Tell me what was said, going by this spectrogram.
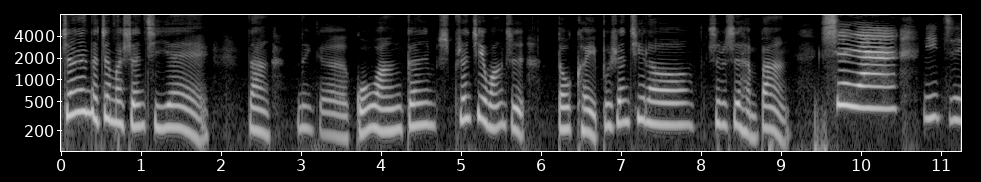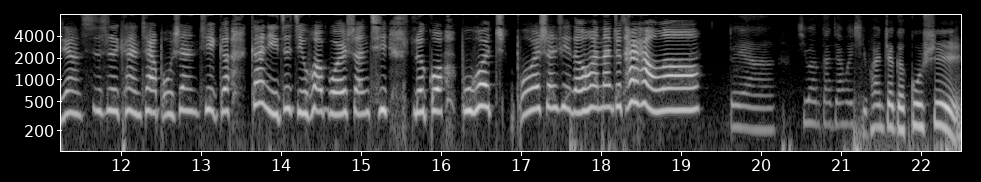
真的这么神奇耶！让那个国王跟生气王子都可以不生气喽，是不是很棒？是啊，你只要试试看唱不生气歌，看你自己会不会生气。如果不会不会生气的话，那就太好了。对呀，希望大家会喜欢这个故事。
